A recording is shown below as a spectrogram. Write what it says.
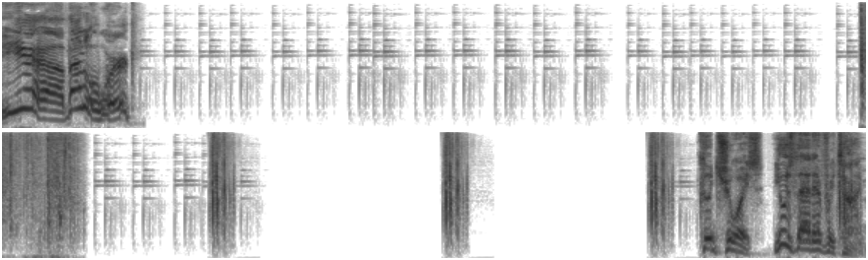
Yeah, that'll work. Good choice. Use that every time.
